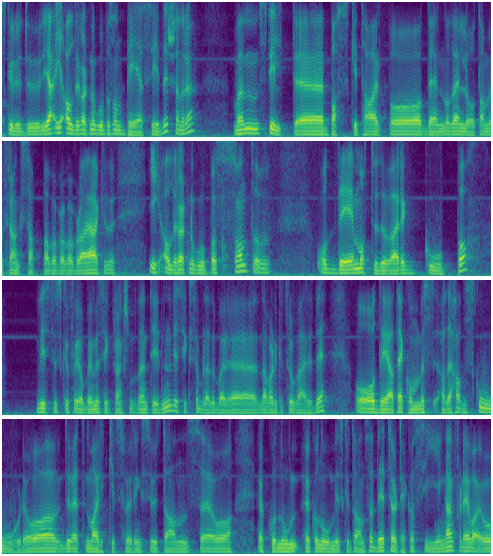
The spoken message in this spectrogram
skulle du Jeg har aldri vært noe god på sånn B-sider, skjønner du. Hvem spilte bassgitar på den og den låta med Frank Zappa, bla, bla, bla. Jeg har ikke, aldri vært noe god på sånt. Og, og det måtte du være god på hvis du skulle få jobbe i musikkbransjen på den tiden. Hvis ikke så ble det bare, da var det ikke troverdig. Og det at jeg, kom med, at jeg hadde skole og du vet, markedsføringsutdannelse og økonom, økonomisk utdannelse, det turte jeg ikke å si engang. For det var jo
